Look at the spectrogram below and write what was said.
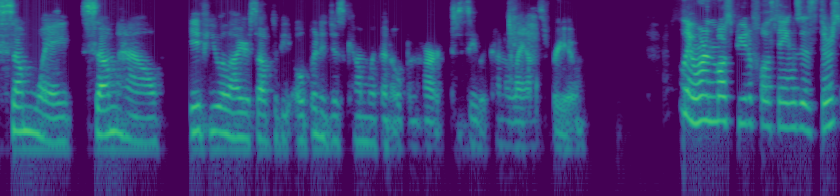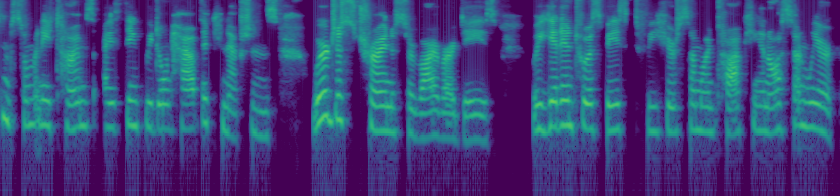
some way, somehow, if you allow yourself to be open and just come with an open heart to see what kind of lands for you absolutely one of the most beautiful things is there's so many times i think we don't have the connections we're just trying to survive our days we get into a space, we hear someone talking, and all of a sudden we are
